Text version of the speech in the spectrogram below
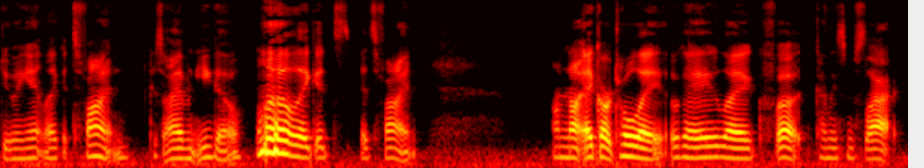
doing it like it's fine because I have an ego. like it's it's fine. I'm not Eckhart Tolle, okay? Like fuck, cut me some slack.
